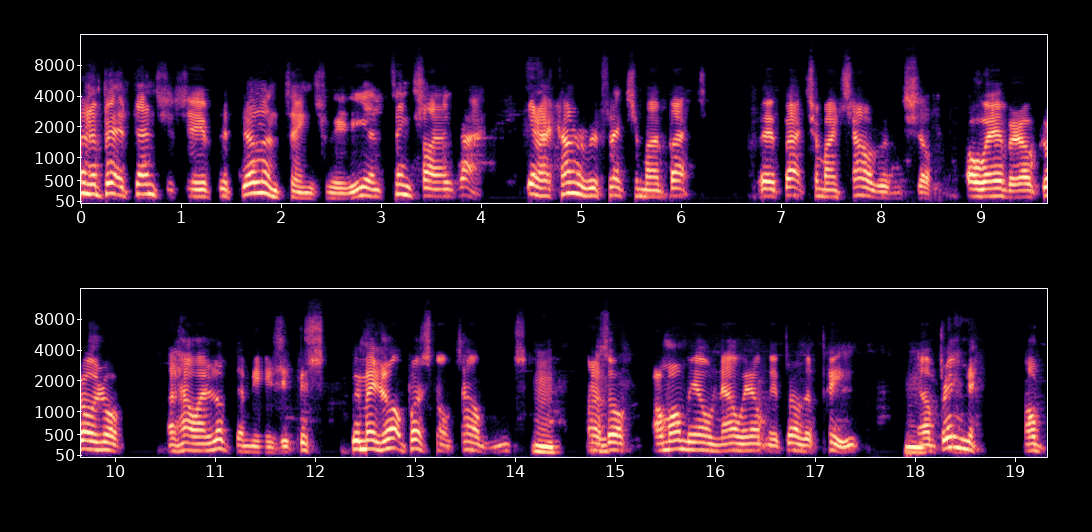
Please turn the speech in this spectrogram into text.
and a bit of density of the Dylan things, really, and things like that. You know, it kind of reflects in my back, uh, back to my childhood and stuff, or wherever, or growing up, and how I loved the music. Because we made a lot of Buzzcocks albums, Mm. and I thought, I'm on my own now without my brother Pete. Mm. I'll bring I'll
